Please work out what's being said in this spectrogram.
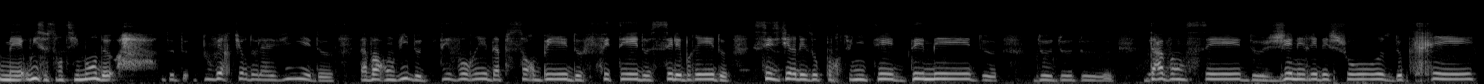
mais oui, ce sentiment de ah, d'ouverture de, la vie et de d'avoir envie de dévorer, d'absorber, de fêter, de célébrer, de saisir les opportunités, d'aimer, de d'avancer, de, de, générer des choses, de créer.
